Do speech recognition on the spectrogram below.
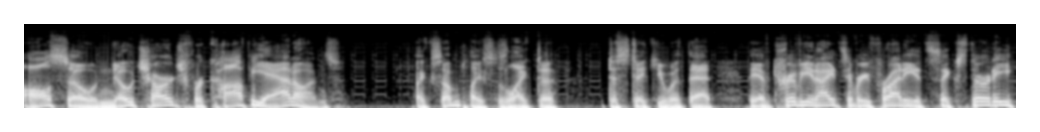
Also, no charge for coffee add-ons, like some places like to to stick you with that. They have trivia nights every Friday at 6:30,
